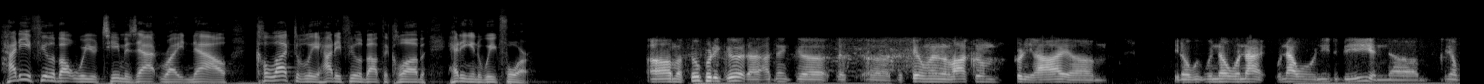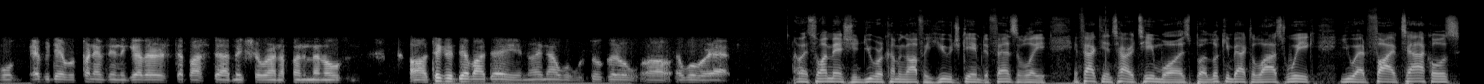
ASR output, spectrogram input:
How do you feel about where your team is at right now? Collectively, how do you feel about the club heading into Week Four? Um, I feel pretty good. I, I think uh, the, uh, the feeling in the locker room is pretty high. Um, you know, we, we know we're not we're not where we need to be, and um, you know, we'll, every day we're putting everything together, step by step, make sure we're on the fundamentals, and uh, taking it day by day. And right now, we, feel good uh, at where we're at. All right, so I mentioned you were coming off a huge game defensively. In fact, the entire team was. But looking back to last week, you had five tackles.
